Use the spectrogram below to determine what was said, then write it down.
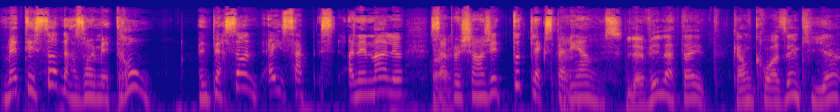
Mettez ça dans un métro. Une personne, hey, ça, honnêtement, là, ça peut changer toute l'expérience. Levez la tête. Quand vous croisez un client,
